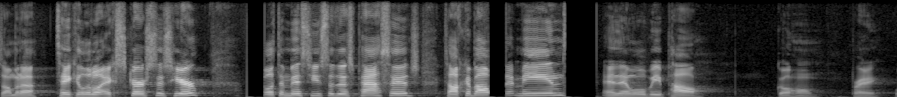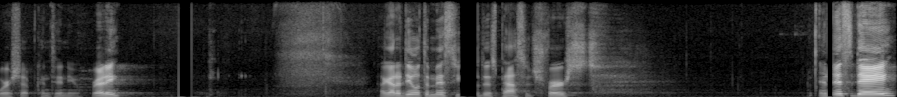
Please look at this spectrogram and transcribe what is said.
So I'm going to take a little excursus here, with the misuse of this passage, talk about what it means, and then we'll be pow. Go home, pray, worship, continue. Ready? I got to deal with the misuse of this passage first. In this day,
